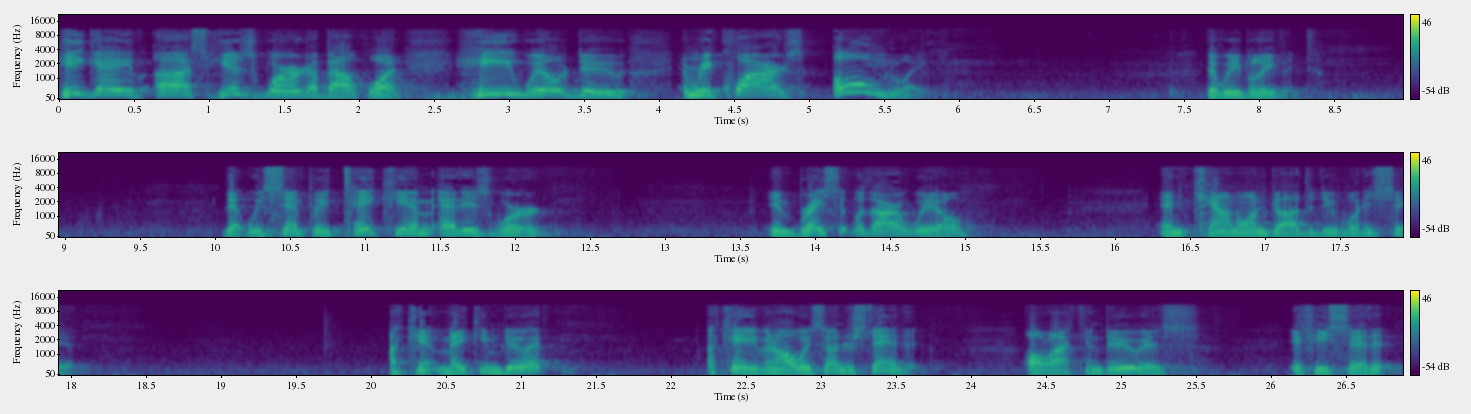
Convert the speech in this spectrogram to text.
He gave us His word about what He will do and requires only that we believe it. That we simply take Him at His word, embrace it with our will, and count on God to do what He said. I can't make Him do it. I can't even always understand it. All I can do is, if He said it,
